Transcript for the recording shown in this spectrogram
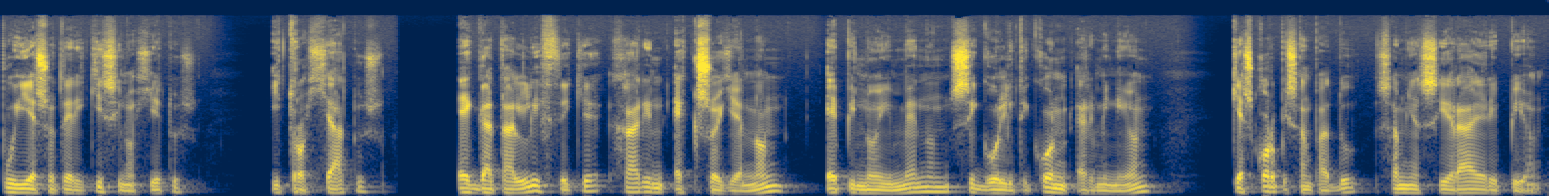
που η εσωτερική συνοχή τους, η τροχιά τους, εγκαταλείφθηκε χάριν εξωγενών επινοημένων συγκολητικών ερμηνείων και σκόρπισαν παντού σαν μια σειρά ερηπείων.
